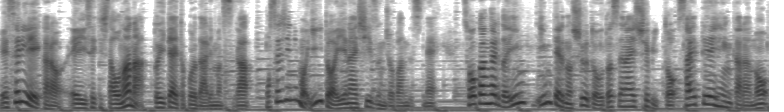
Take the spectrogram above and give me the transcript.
えーセリエから、えー移籍したオナナと言いたいところでありますが、お世辞にもいいとは言えないシーズン序盤ですね。そう考えるとイン、インテルのシュートを打たせない守備と最底辺からの、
